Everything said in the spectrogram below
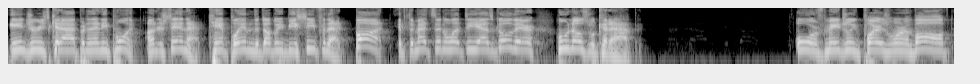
injuries can happen at any point. Understand that. Can't blame the WBC for that. But if the Mets didn't let Diaz go there, who knows what could have happened? Or if major league players weren't involved,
